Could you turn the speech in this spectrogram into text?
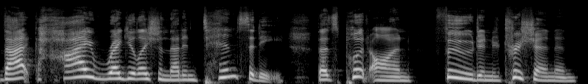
that high regulation, that intensity that's put on food and nutrition, and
